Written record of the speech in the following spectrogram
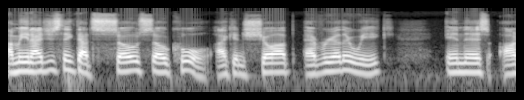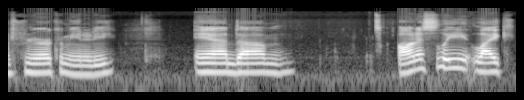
I mean, I just think that's so, so cool. I can show up every other week in this entrepreneur community. And um, honestly, like,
